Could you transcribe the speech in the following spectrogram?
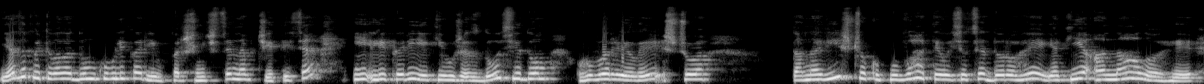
я запитувала думку в лікарів, перш ніж це навчитися. І лікарі, які вже з досвідом говорили, що та навіщо купувати ось оце дороге, як є аналоги,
